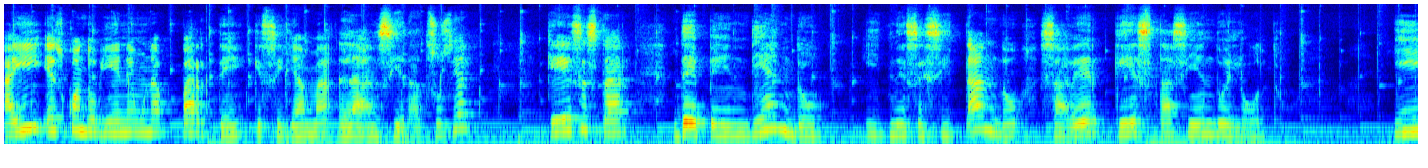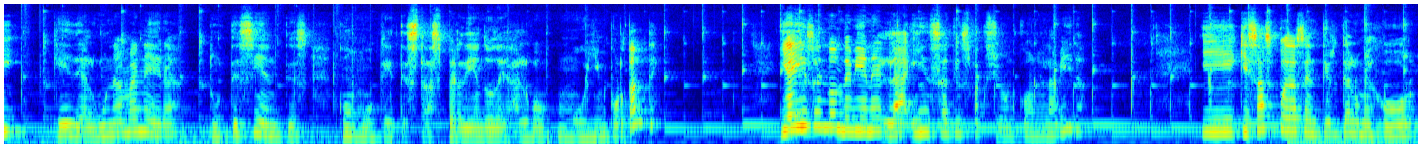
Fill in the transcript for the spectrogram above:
ahí es cuando viene una parte que se llama la ansiedad social, que es estar dependiendo y necesitando saber qué está haciendo el otro y que de alguna manera tú te sientes como que te estás perdiendo de algo muy importante. Y ahí es en donde viene la insatisfacción con la vida. Y quizás puedas sentirte a lo mejor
